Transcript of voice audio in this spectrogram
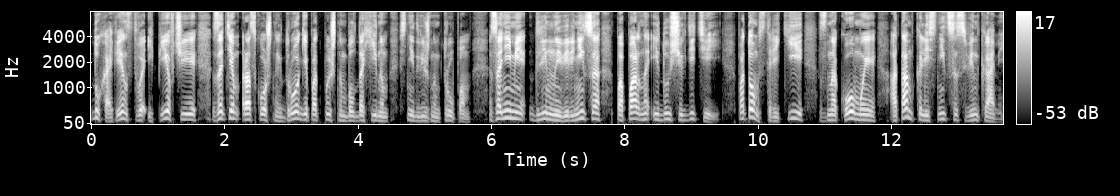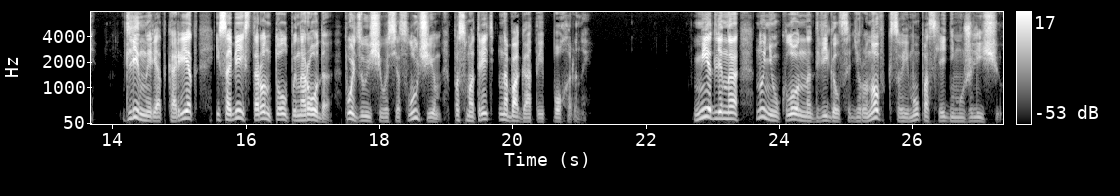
духовенство и певчие, затем роскошные дроги под пышным балдахином с недвижным трупом. За ними длинная вереница попарно идущих детей, потом старики, знакомые, а там колесница с венками длинный ряд карет и с обеих сторон толпы народа, пользующегося случаем посмотреть на богатые похороны. Медленно, но неуклонно двигался Дерунов к своему последнему жилищу.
